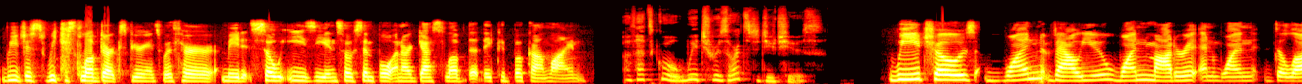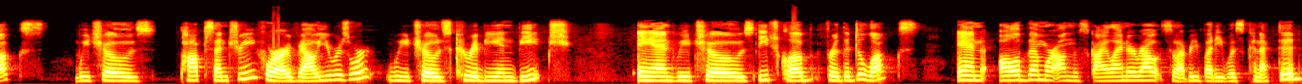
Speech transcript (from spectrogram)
we just we just loved our experience with her. Made it so easy and so simple and our guests loved that they could book online. Oh, that's cool. Which resorts did you choose? We chose one value, one moderate, and one deluxe. We chose Pop Century for our value resort. We chose Caribbean Beach. And we chose Beach Club for the deluxe. And all of them were on the Skyliner route, so everybody was connected.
